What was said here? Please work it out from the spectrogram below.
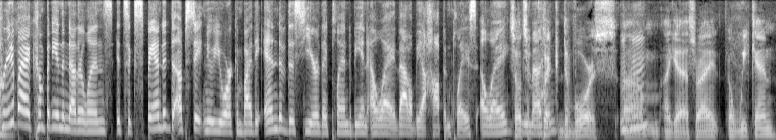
created by a company in the Netherlands. It's expanded to upstate New York, and by the end of this year, they plan to be in LA. That'll be a hopping place. LA. So it's a imagine? quick divorce, um, I guess, right? A weekend.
